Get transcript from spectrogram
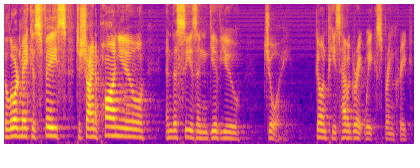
The Lord make his face to shine upon you and this season give you joy. Go in peace. Have a great week, Spring Creek.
